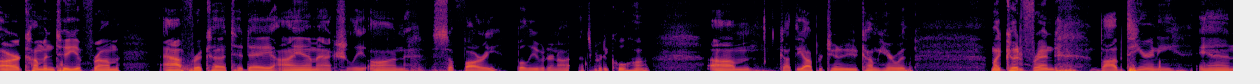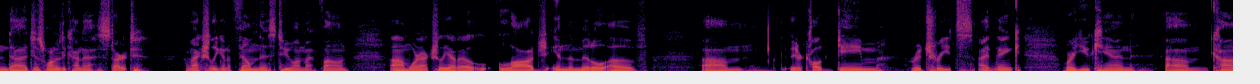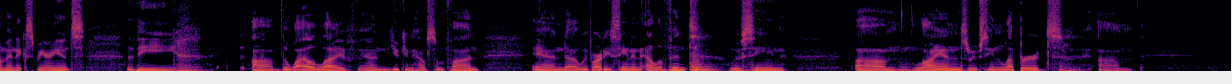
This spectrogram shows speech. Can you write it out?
Are coming to you from Africa today. I am actually on safari, believe it or not. That's pretty cool, huh? Um, got the opportunity to come here with my good friend Bob Tierney, and uh, just wanted to kind of start. I'm actually going to film this too on my phone. Um, we're actually at a lodge in the middle of. Um, they're called game retreats, I think where you can um, come and experience the um, the wildlife and you can have some fun. And uh, we've already seen an elephant. We've seen um, lions. We've seen leopards. Um,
